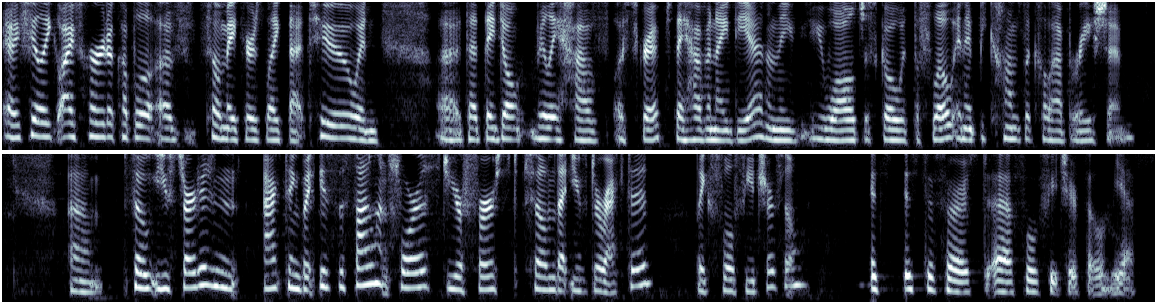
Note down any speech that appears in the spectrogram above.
I feel like I've heard a couple of filmmakers like that too, and uh, that they don't really have a script. They have an idea, and then they, you all just go with the flow, and it becomes a collaboration. Um, so you started in acting, but is The Silent Forest your first film that you've directed, like full feature film? It's it's the first uh, full feature film, yes.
